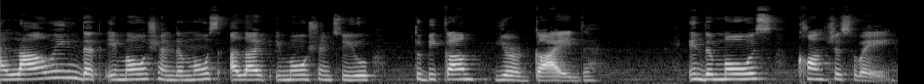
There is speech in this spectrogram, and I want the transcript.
Allowing that emotion, the most alive emotion to you, to become your guide in the most conscious way.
